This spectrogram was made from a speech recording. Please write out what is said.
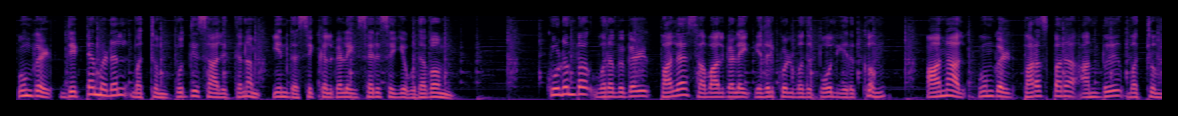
உங்கள் திட்டமிடல் மற்றும் புத்திசாலித்தனம் இந்த சிக்கல்களை சரிசெய்ய உதவும். குடும்ப உறவுகள் பல சவால்களை எதிர்கொள்வது போல் இருக்கும். ஆனால் உங்கள் பரஸ்பர அன்பு மற்றும்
